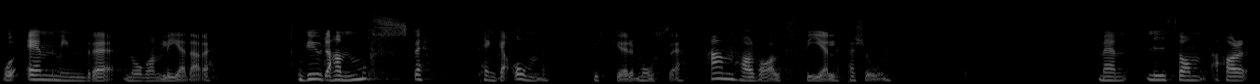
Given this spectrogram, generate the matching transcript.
och än mindre någon ledare. Gud, han måste tänka om, tycker Mose. Han har valt fel person. Men ni som har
